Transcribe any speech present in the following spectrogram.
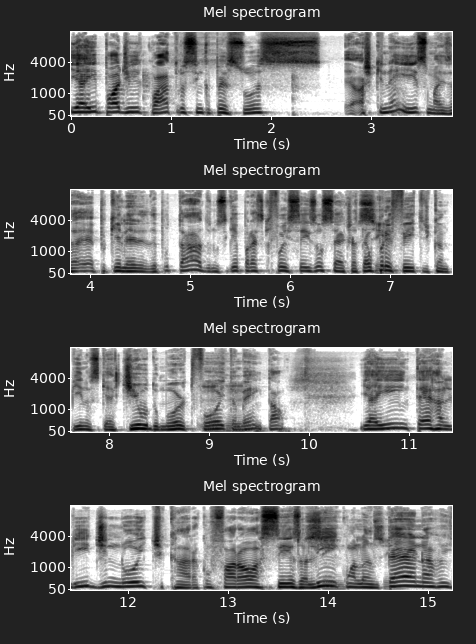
E aí pode ir quatro, cinco pessoas eu acho que nem isso, mas é porque ele é deputado, não sei o que, parece que foi seis ou sete. Até Sim. o prefeito de Campinas, que é tio do morto, foi Uhum. também e tal. E aí enterra ali de noite, cara, com o farol aceso ali, Sim, com a lanterna, e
